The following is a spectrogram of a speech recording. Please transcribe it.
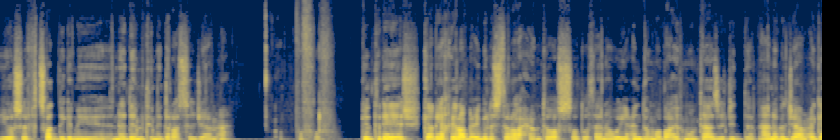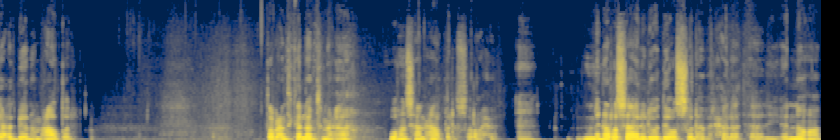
يوسف تصدق أني ندمت أني درست الجامعة. أوف أوف. قلت ليش؟ قال يا أخي ربعي بالاستراحة متوسط وثانوي عندهم وظائف ممتازة جدا. أنا بالجامعة قاعد بينهم عاطل. طبعا تكلمت معاه وهو إنسان عاقل الصراحة. مم. من الرسائل اللي ودي أوصلها في الحالات هذه أنه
